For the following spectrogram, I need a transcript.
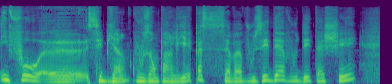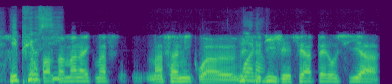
il faut, euh, c'est bien que vous en parliez parce que ça va vous aider à vous détacher. Et puis J'en parle aussi, pas mal avec ma, ma famille, quoi. Euh, Mais Voilà. je vous dis, j'ai fait appel aussi à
